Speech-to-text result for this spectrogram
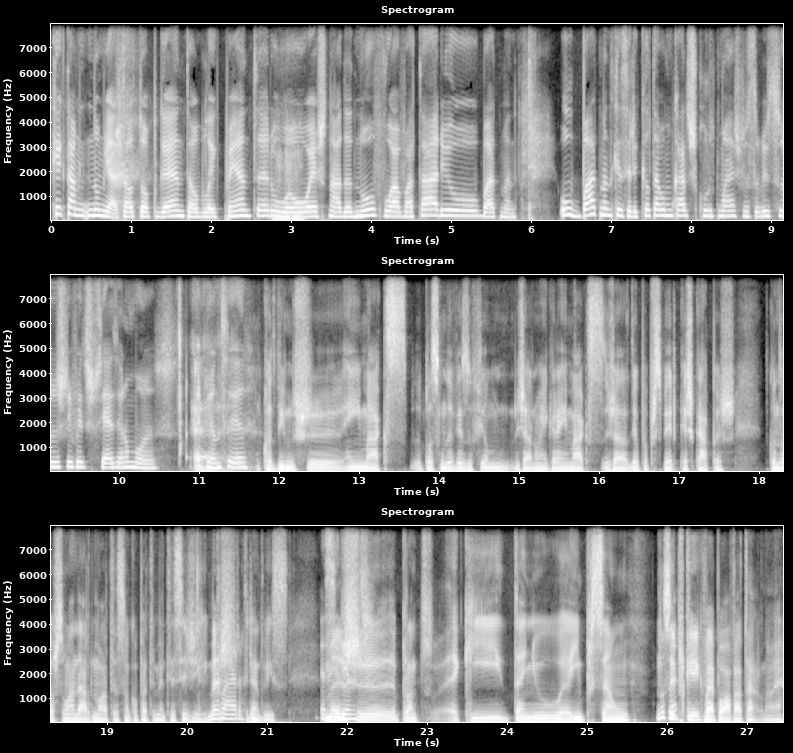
que é que está nomeado? Está o Top Gun, está o Black Panther, Uhum. o Oeste Nada de Novo, o Avatar e o Batman. O Batman, quer dizer, aquele estava um bocado escuro demais para saber se os efeitos especiais eram bons. Haviam de ser. Quando vimos eh, em IMAX pela segunda vez o filme, já não é que era em IMAX, já deu para perceber que as capas quando eles estão a andar de moto são completamente em CGI. Mas Claro. tirando isso. Acidentes. Mas eh, pronto, aqui tenho a impressão, não sei porque, que vai para o Avatar, não é?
